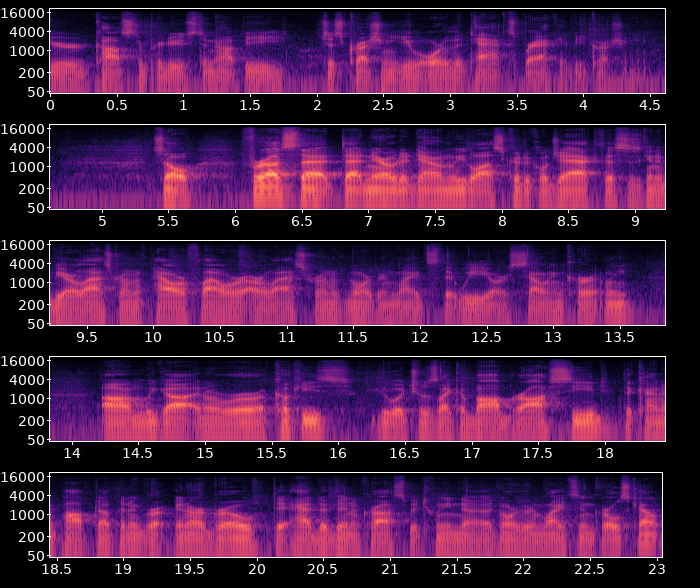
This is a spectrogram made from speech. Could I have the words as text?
your cost to produce to not be just crushing you or the tax bracket be crushing you. So for us, that that narrowed it down. We lost Critical Jack. This is going to be our last run of Power Flower, our last run of Northern Lights that we are selling currently. Um, we got an Aurora Cookies, which was like a Bob Ross seed that kind of popped up in a gro- in our grow that had to have been a cross between uh, Northern Lights and Girl Scout.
